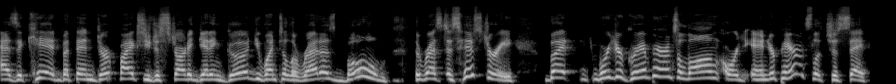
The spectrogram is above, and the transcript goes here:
as a kid, but then dirt bikes you just started getting good. You went to Loretta's, boom, the rest is history. But were your grandparents along or and your parents, let's just say,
